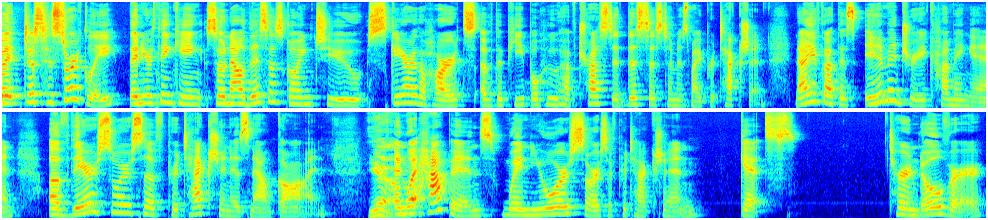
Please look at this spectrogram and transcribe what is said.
But just historically, then you're thinking, so now this is going to scare the hearts of the people who have trusted this system is my protection. Now you've got this imagery coming in of their source of protection is now gone. Yeah. And what happens when your source of protection gets turned over,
